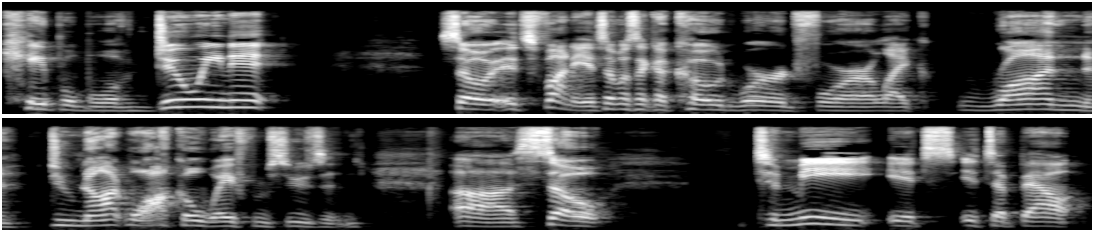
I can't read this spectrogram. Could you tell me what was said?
capable of doing it. So it's funny. It's almost like a code word for like run, do not walk away from Susan. Uh, so to me, it's it's about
